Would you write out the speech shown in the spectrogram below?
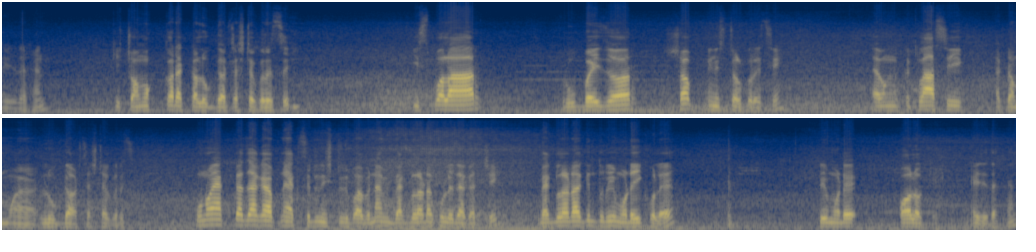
এই যে দেখেন, কি চমৎকার একটা লুক দেওয়ার চেষ্টা করেছি। স্পলার রুপবাইজার সব ইনস্টল করেছি। এবং একটা ক্লাসিক একটা লুক দেওয়ার চেষ্টা করেছি। কোনো একটা জায়গায় আপনি অ্যাক্সিডেন্ট হিস্টোরি পাবেন। আমি ব্যাগলাটা খুলে দেখাচ্ছি। ব্যাগলাটা কিন্তু রিমোডেই খোলে। রিমোডে অল ওকে এই যে দেখেন।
